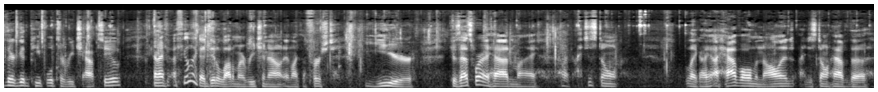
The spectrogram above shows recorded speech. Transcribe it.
they're good people to reach out to. And I, I feel like I did a lot of my reaching out in like the first year because that's where I had my, like, I just don't, like, I, I have all the knowledge. I just don't have the,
